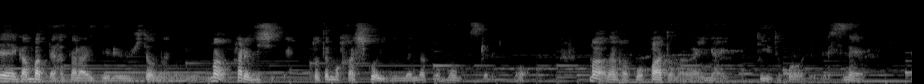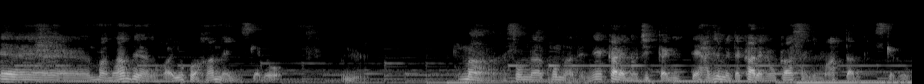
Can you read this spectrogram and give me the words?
えー頑張って働いている人なのに、まあ彼自身ね、とても賢い人間だと思うんですけれども、まあなんかこうパートナーがいないっていうところでですね、えーまあなんでなのかよくわかんないんですけど、うん、まあそんなこんなでね、彼の実家に行って初めて彼のお母さんにも会ったんですけど、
